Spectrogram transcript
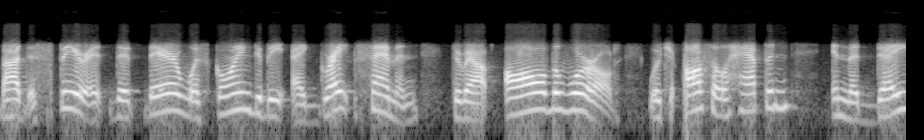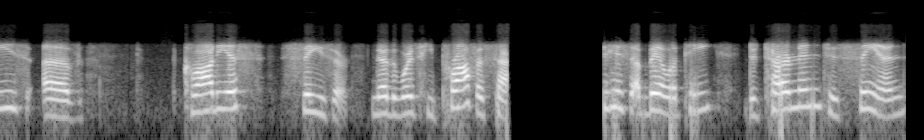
by the Spirit that there was going to be a great famine throughout all the world, which also happened in the days of Claudius Caesar. In other words, he prophesied his ability, determined to send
